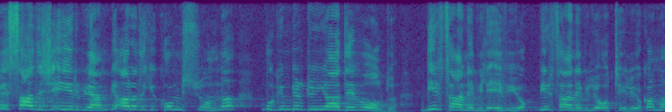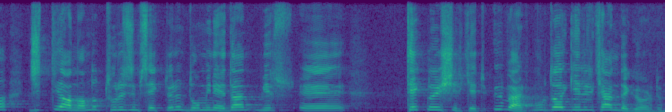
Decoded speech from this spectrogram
Ve sadece Airbnb aradaki komisyonla bugün bir dünya devi oldu. Bir tane bile evi yok, bir tane bile oteli yok ama ciddi anlamda turizm sektörünü domine eden bir e, teknoloji şirketi. Uber, burada gelirken de gördüm.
